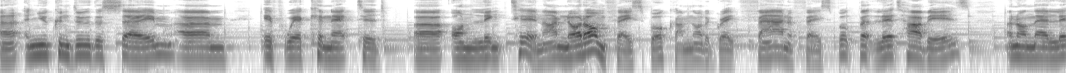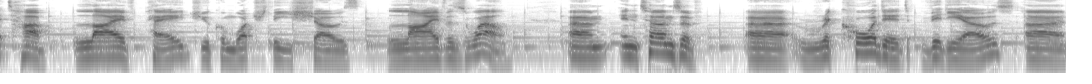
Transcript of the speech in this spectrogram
Uh, and you can do the same um, if we're connected uh, on LinkedIn. I'm not on Facebook. I'm not a great fan of Facebook, but LitHub is. And on their LitHub live page, you can watch these shows live as well. Um, in terms of uh, recorded videos, uh,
